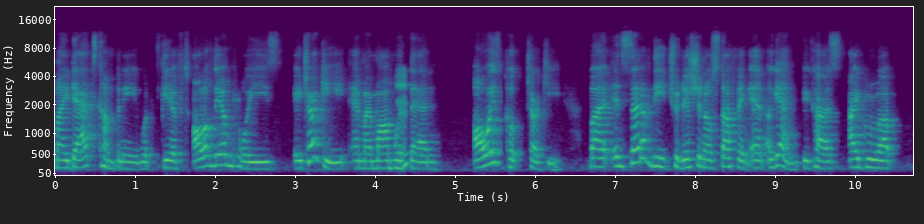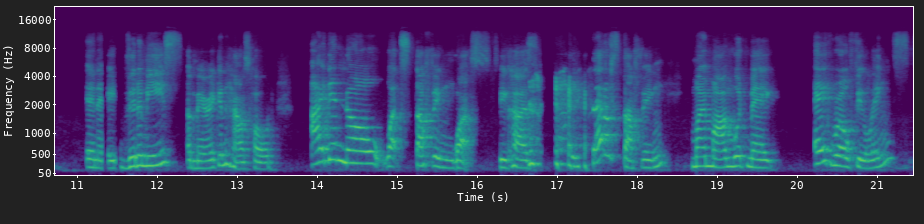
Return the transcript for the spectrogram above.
My dad's company would gift all of the employees a turkey, and my mom mm-hmm. would then always cook turkey. But instead of the traditional stuffing, and again, because I grew up in a Vietnamese American household, I didn't know what stuffing was because instead of stuffing, my mom would make egg roll fillings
